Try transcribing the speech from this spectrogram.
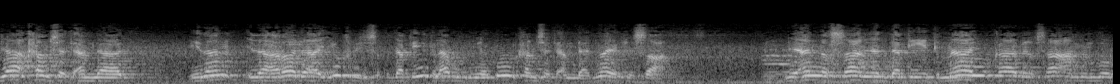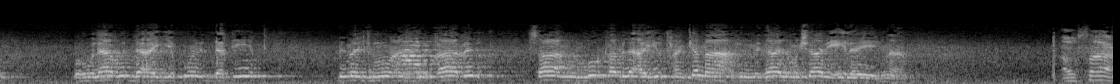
جاء خمسة أمداد إذا إذا أراد أن يخرج دقيق لابد أن يكون خمسة أمداد ما يكفي الصاع لأن الصاع من الدقيق ما يقابل صاعا من بر وهو لا بد أن يكون الدقيق بمجموع يقابل صاع من بر قبل أن يطحن كما في المثال المشار إليه. نعم. أو صاع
